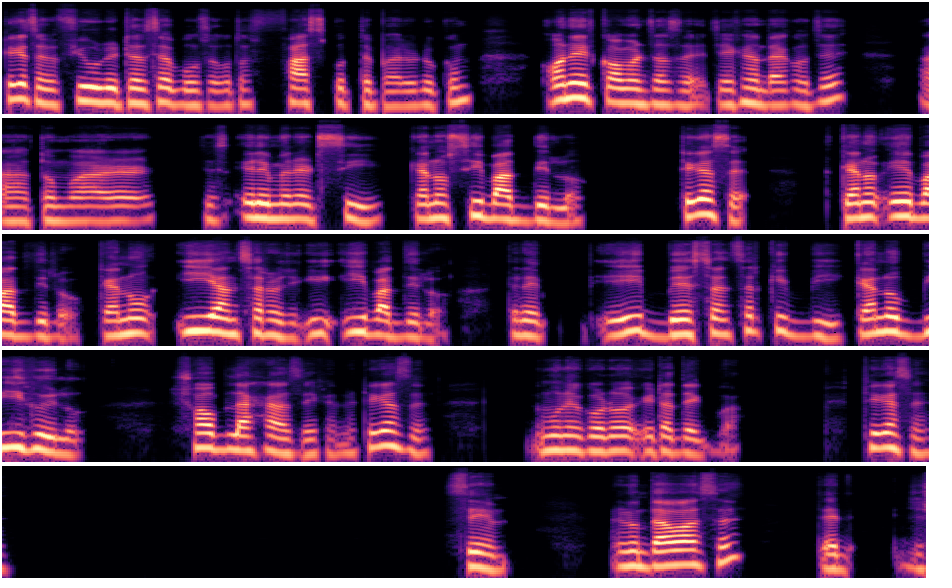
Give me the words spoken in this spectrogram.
ঠিক আছে? ফিউ ডিটেলসে বলছো, কত ফাস্ট করতে পারো, এরকম অনেক কমেন্টস আছে, যেখানে দেখো যে তোমার এলিমিনেট সি কেন সি বাদ দিল, ঠিক আছে? কেন এ বাদ দিল? কেন ই অ্যান্সার হয়েছে? ই বাদ দিল? তাহলে এই বেস্ট অ্যান্সার কি বি কেন বি হইল? সব লেখা আছে এখানে, ঠিক আছে? মনে করো এটা দেখবা, ঠিক আছে? সেম এরকম দেওয়া আছে যে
